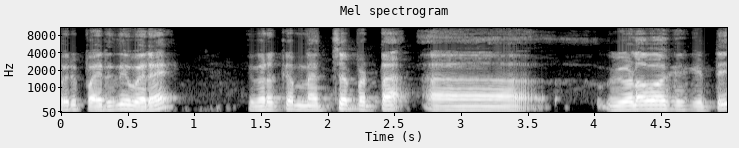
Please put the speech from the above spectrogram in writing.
ഒരു പരിധി വരെ ഇവർക്ക് മെച്ചപ്പെട്ട വിളവൊക്കെ കിട്ടി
